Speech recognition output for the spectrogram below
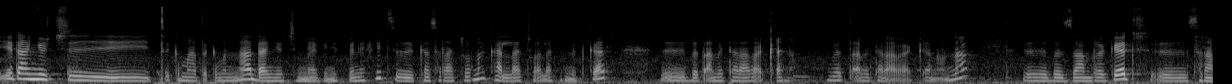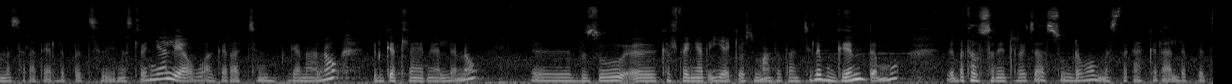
የዳኞች ጥቅማ ጥቅምና ዳኞች የሚያገኙት benefit ከስራቸውና ካላቸው ኃላፊነት ጋር በጣም የተራራቀ ነው። በጣም የተራራቀ ነው እና በዛም ረገድ ስራ መሰራት ያለበት ይመስለኛል። ያው ሀገራችን ገና ነው፣ እድገት ላይ ነው ያለ ነው። ብዙ ከፍተኛ ጥያቄዎች ማንሳት አንችልም፣ ግን ደግሞ በተወሰነ ደረጃ እሱም ደግሞ መስተካከል አለበት።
